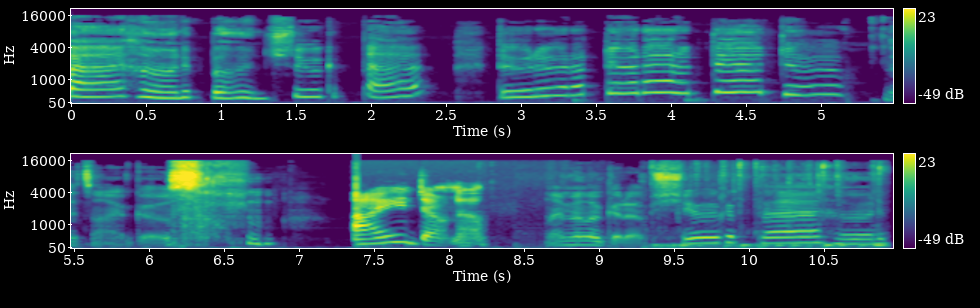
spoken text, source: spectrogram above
pie, honey bun, sugar pie. Do do do do do do do. That's not how it goes. I don't know. Let me look it up. Sugar pie, honey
